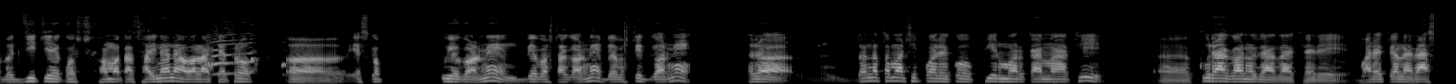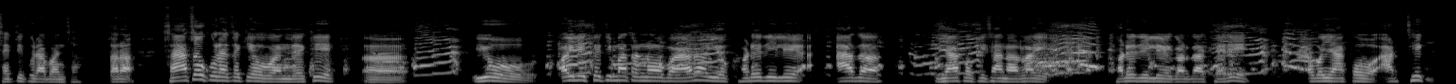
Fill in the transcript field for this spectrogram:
अब जिटिएको क्षमता छैन नै होला त्यत्रो यसको उयो गर्ने व्यवस्था गर्ने व्यवस्थित गर्ने र जनतामाथि परेको पिरमर्कामाथि अ, कुरा गर्नु जाँदाखेरि भरे त्यसलाई राजनैतिक कुरा भन्छ। तर साँचो कुरा चाहिँ के हो भनेदेखि यो अहिले त्यति मात्र नभएर यो खडेरीले आज यहाँको किसानहरूलाई खडेरीले गर्दाखेरि अब यहाँको आर्थिक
